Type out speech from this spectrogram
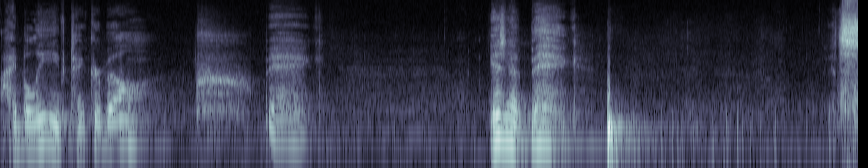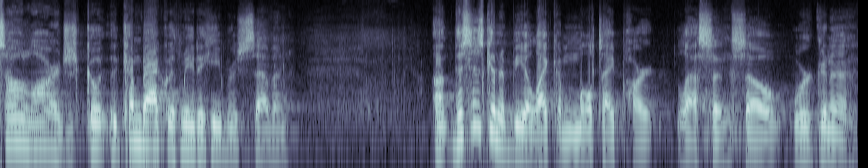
I believe, Tinkerbell. Big. Isn't it big? So large. Go, come back with me to Hebrews 7. Uh, this is going to be a, like a multi part lesson, so we're going to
